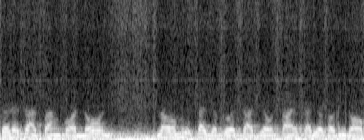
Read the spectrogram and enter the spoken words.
จะได้ชาติฟังก่อนโน้น เราไม่ใช่จะเกิดชาติเดียวตายชาติเดียวเท่านี้ดอก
